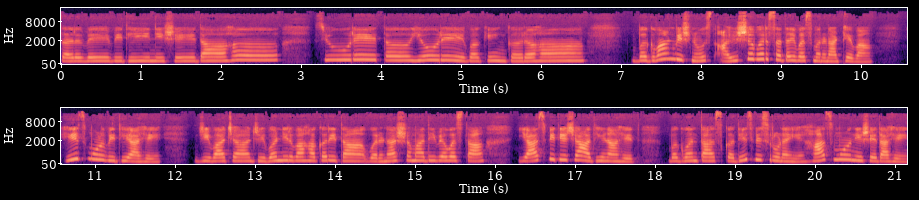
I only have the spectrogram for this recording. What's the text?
सर्वे विधी निषेधाः स्युरेत योरेव किंकरः। भगवान विष्णूस आयुष्यभर सदैव स्मरणात ठेवा. हीच मूळ विधी आहे. जीवाच्या जीवननिर्वाहाकरिता वर्णाश्रमादी व्यवस्था याच विधीच्या अधीन आहेत. भगवंतास कधीच विसरू नये हाच मूळ निषेध आहे.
